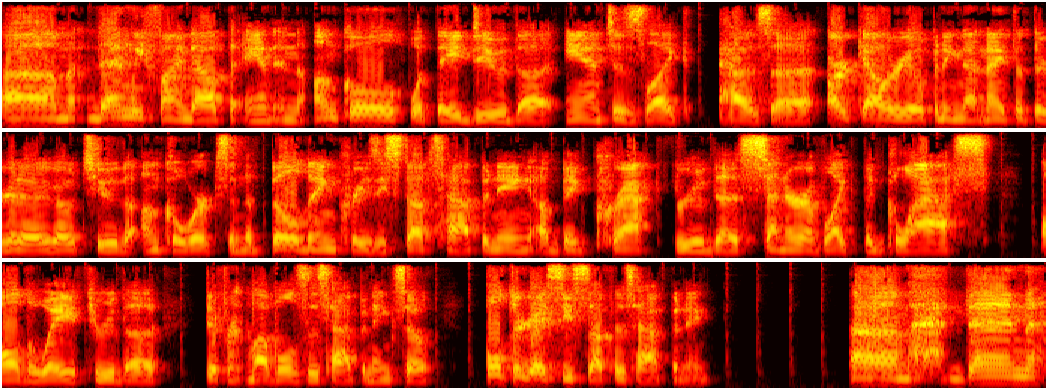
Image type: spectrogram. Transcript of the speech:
Um, then we find out the aunt and the uncle, what they do. The aunt is like, has a art gallery opening that night that they're to go to. The uncle works in the building. Crazy stuff's happening. A big crack through the center of like the glass all the way through the different levels is happening. So poltergeisty stuff is happening. Um, then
